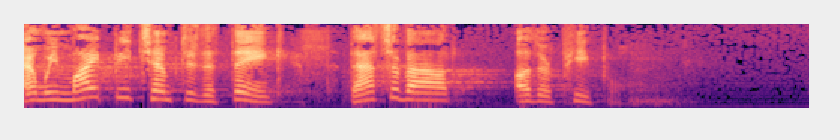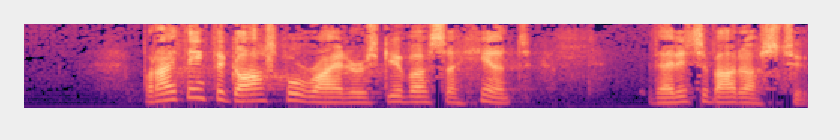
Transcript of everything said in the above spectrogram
And we might be tempted to think that's about other people. But I think the gospel writers give us a hint that it's about us too.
